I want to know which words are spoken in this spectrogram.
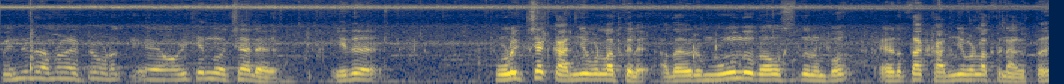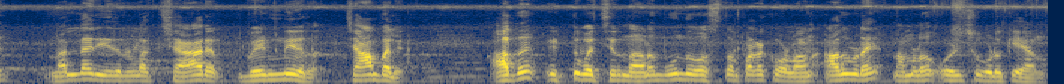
പിന്നീട് നമ്മൾ ഇട്ട് കൊടുക്ക ഒഴിക്കുന്നത് വെച്ചാൽ ഇത് പുളിച്ച കഞ്ഞിവെള്ളത്തിൽ അതായത് ഒരു മൂന്ന് ദിവസത്തിന് മുമ്പ് എടുത്ത കഞ്ഞിവെള്ളത്തിനകത്ത് നല്ല രീതിയിലുള്ള ചാരം വെണ്ണീർ ചാമ്പൽ അത് ഇട്ട് വച്ചിരുന്നതാണ്. മൂന്ന് ദിവസത്തെ പഴക്കമുള്ളതാണ്. അതുകൂടെ നമ്മൾ ഒഴിച്ചു കൊടുക്കുകയാണ്.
